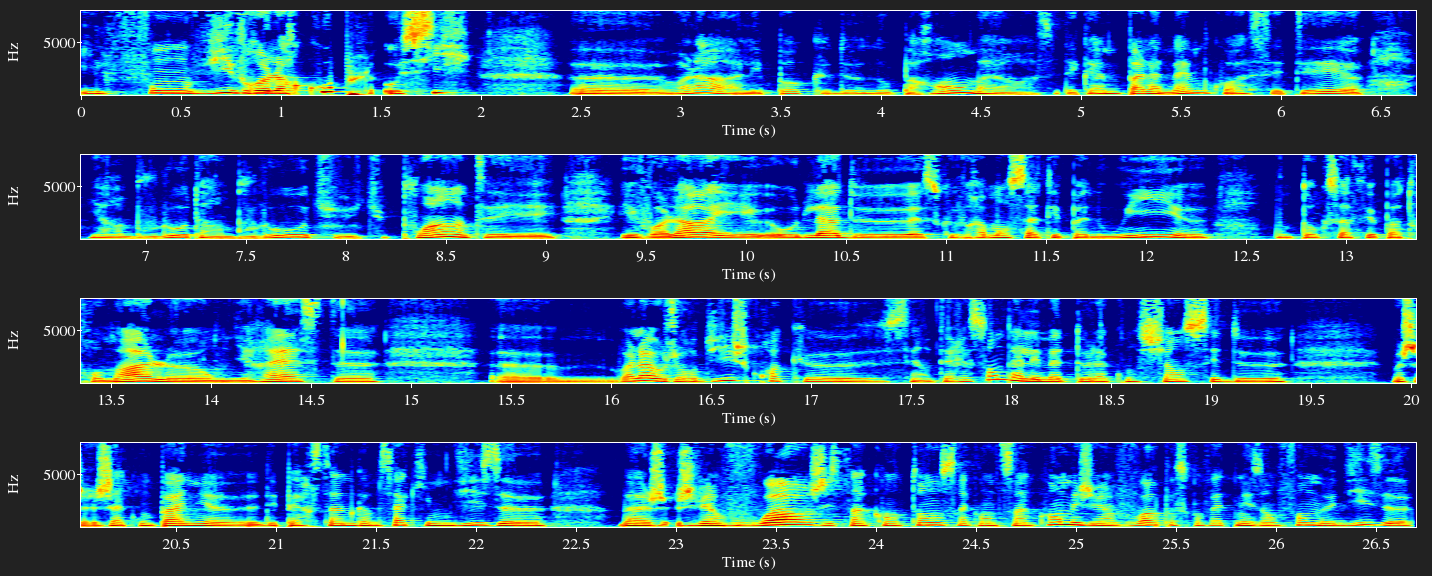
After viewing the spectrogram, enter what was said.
ils font vivre leur couple aussi. Euh, voilà, à l'époque de nos parents, ben, c'était quand même pas la même, quoi. C'était, euh, il y a un boulot, t'as un boulot, tu, tu pointes et, et voilà. Et au-delà de, est-ce que vraiment ça t'épanouit euh, Bon, tant que ça fait pas trop mal, on y reste. Voilà, aujourd'hui, je crois que c'est intéressant d'aller mettre de la conscience et de. J'accompagne des personnes comme ça qui me disent, je, je viens vous voir, j'ai 50 ans, 55 ans, mais je viens vous voir parce qu'en fait mes enfants me disent.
